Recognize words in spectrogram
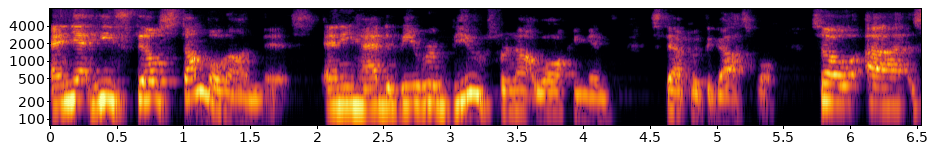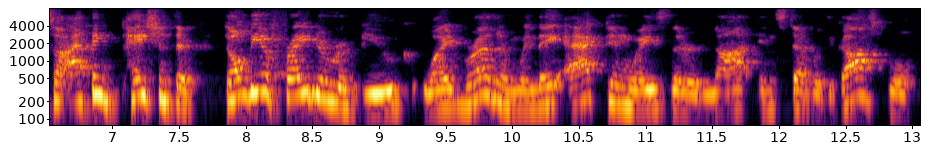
And yet he still stumbled on this, and he had to be rebuked for not walking in step with the gospel. So, uh, so I think patient there. Don't be afraid to rebuke white brethren when they act in ways that are not in step with the gospel,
